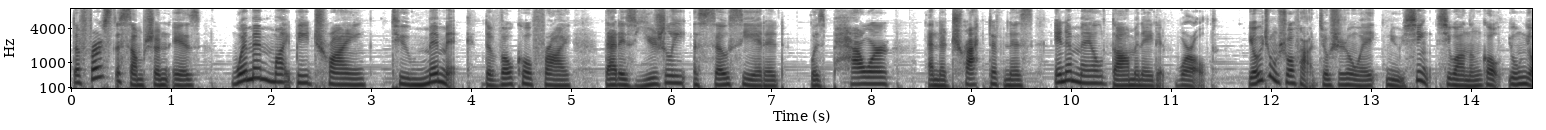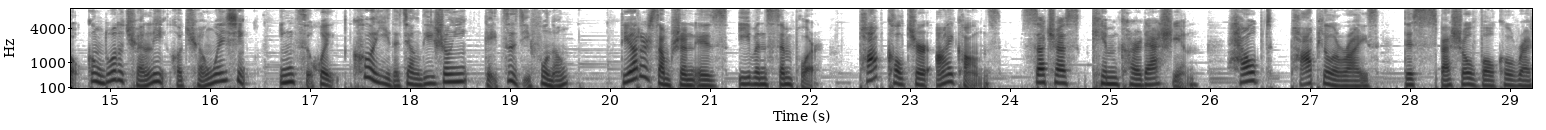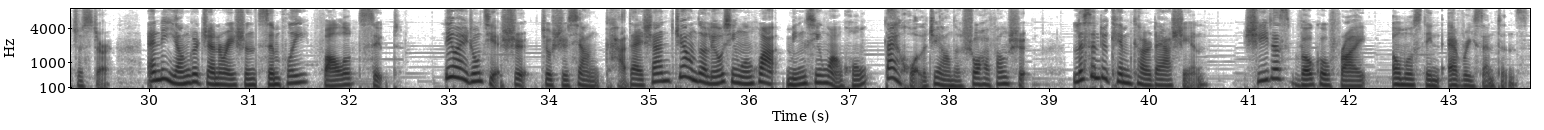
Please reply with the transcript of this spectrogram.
The first assumption is women might be trying to mimic the vocal fry that is usually associated with power and attractiveness in a male-dominated world. 有一种说法就是认为女性希望能够拥有更多的权利和权威性，因此会刻意的降低声音，给自己赋能。The other assumption is even simpler. Pop culture icons such as Kim Kardashian helped popularize this special vocal register, and the younger generation simply followed suit. 另外一种解释就是像卡戴珊这样的流行文化明星网红带火了这样的说话方式。Listen to Kim Kardashian. She does vocal fry almost in every sentence.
